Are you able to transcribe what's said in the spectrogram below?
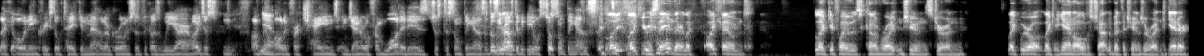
like oh an increased uptake in metal or grunge just because we are. I just I'm yeah. calling for a change in general from what it is just to something else. It doesn't yeah. have to be us, just something else. like like you were saying there, like I found like if I was kind of writing tunes during like we were all like again all of us chatting about the tunes we are writing together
